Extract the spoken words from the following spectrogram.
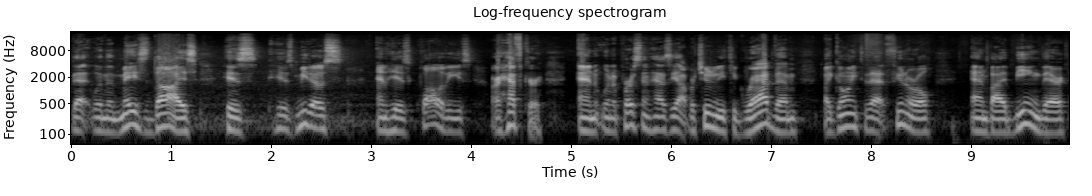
That when the mace dies, his his mitos and his qualities are hefker. And when a person has the opportunity to grab them by going to that funeral and by being there,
